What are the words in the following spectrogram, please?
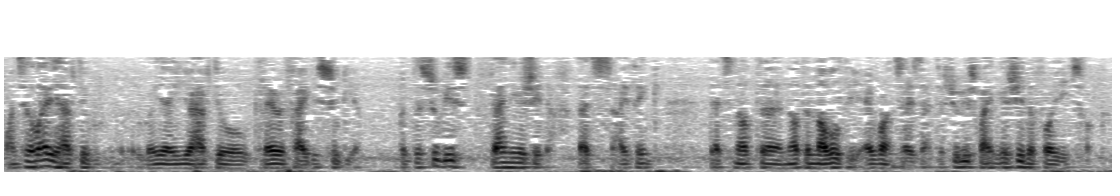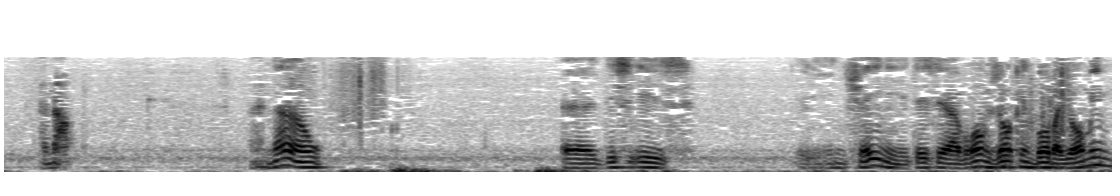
once in a while you have to you have to clarify the sugya. But the sugya is finding a shidduch. That's I think that's not uh, not a novelty. Everyone says that the sugya is finding a shidduch for Yitzchok. And now, and now, uh, this is in Sheni. It is the Avrom Zokin Bo Bayomim.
